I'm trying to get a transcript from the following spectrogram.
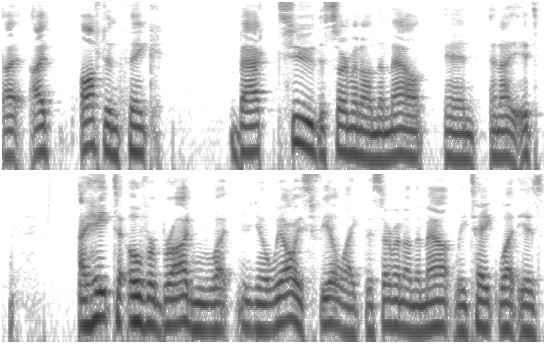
I I often think back to the Sermon on the Mount, and and I it's I hate to overbroaden what you know. We always feel like the Sermon on the Mount. We take what is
